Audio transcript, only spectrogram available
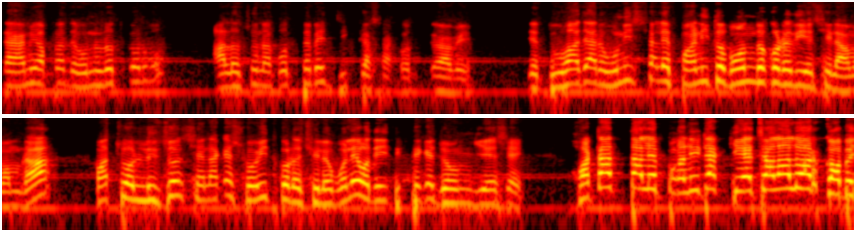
তাই আমি আপনাদের অনুরোধ করব, আলোচনা করতে হবে, জিজ্ঞাসা করতে হবে যে দু হাজার উনিশ সালে পানি তো বন্ধ করে দিয়েছিলাম আমরা চল্লিশ জন সেনাকে শহীদ করেছিল বলে ওদের দিক থেকে জঙ্গি এসে। হঠাৎ তাহলে পানিটা কে চালালো আর কবে?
